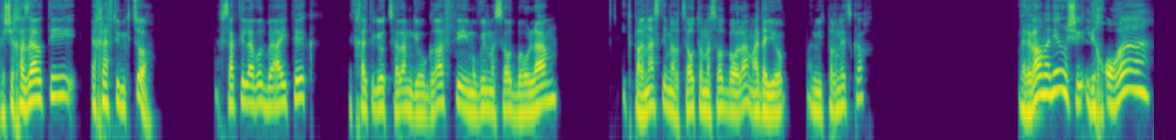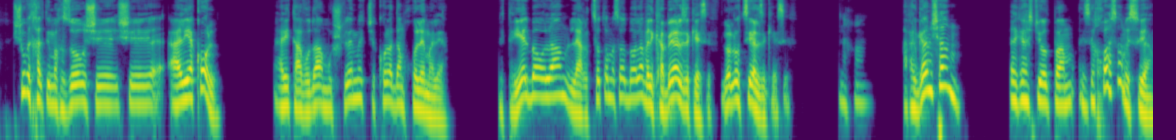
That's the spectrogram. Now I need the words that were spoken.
וכשחזרתי, החלפתי מקצוע. הפסקתי לעבוד בהייטק, התחלתי להיות צלם גיאוגרפי, מוביל מסעות בעולם, התפרנסתי מהרצאות המסעות בעולם, עד היום אני מתפרנס כך. והדבר המעניין הוא שלכאורה, שוב התחלתי מחזור שהיה לי הכל. היה לי את העבודה המושלמת שכל אדם חולם עליה. לטייל בעולם, להרצות המסעות בעולם ולקבל על זה כסף, לא להוציא על זה כסף. נכון. אבל גם שם הרגשתי עוד פעם איזה חוסר מסוים.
